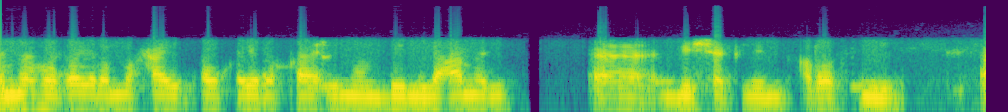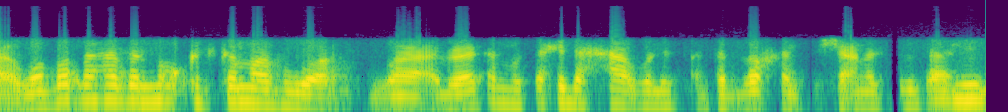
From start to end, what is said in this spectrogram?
أنه غير محايد أو غير قائم بالعمل بشكل رسمي. وظل هذا الموقف كما هو. والولايات المتحدة حاولت أن تتدخل في الشأن السوداني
